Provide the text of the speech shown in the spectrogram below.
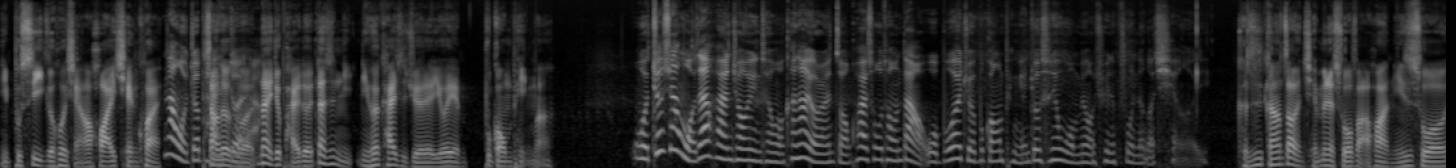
你不是一个会想要花一千块那我就排上厕所的，队啊。那你就排队。但是你你会开始觉得有点不公平吗？我就像我在环球影城，我看到有人走快速通道，我不会觉得不公平的，就是因为我没有去付那个钱而已。可是刚刚照你前面的说法的话，你是说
